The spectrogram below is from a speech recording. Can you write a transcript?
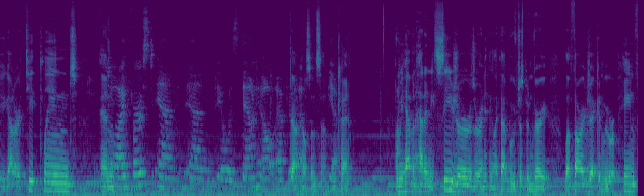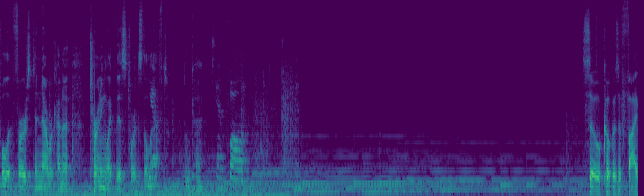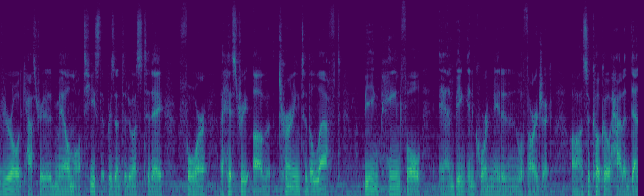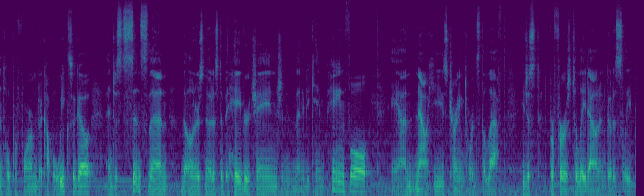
We got our teeth cleaned and July 1st, and, and it was downhill after that. downhill since then. Yeah. Okay. And we haven't had any seizures or anything like that, but we've just been very lethargic and we were painful at first, and now we're kind of turning like this towards the Yeah. left. Okay. And falling. So Coco's a five-year-old castrated male Maltese that presented to us today for a history of turning to the left, being painful, and being incoordinated and lethargic. Uh, so Coco had a dental performed a couple weeks ago, and just since then, the owners noticed a behavior change, and then he became painful, and now he's turning towards the left. He just prefers to lay down and go to sleep.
